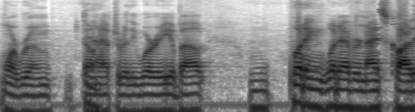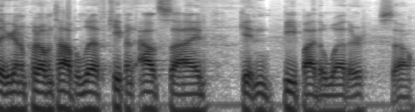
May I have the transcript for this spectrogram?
more room. Don't Yeah. have to really worry about putting whatever nice car that you're going to put up on top of lift, keeping outside, getting beat by the weather. So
